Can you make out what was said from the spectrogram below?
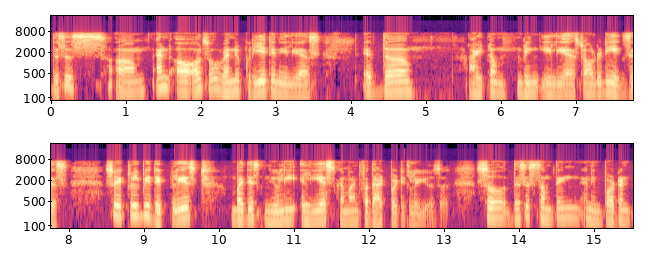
this is um, and also when you create an alias if the item being aliased already exists. So it will be replaced by this newly aliased command for that particular user. So this is something an important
